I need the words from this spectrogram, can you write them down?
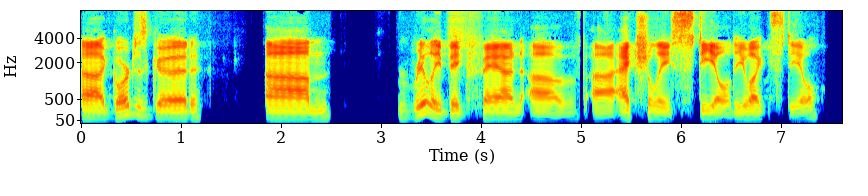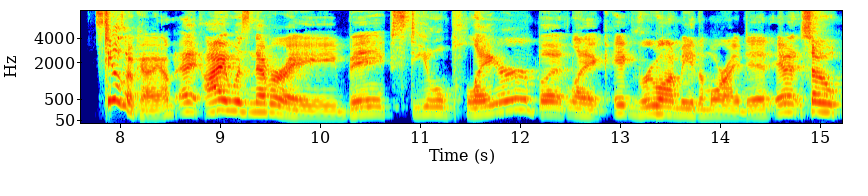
Uh, Gorge is good. Um, really big fan of uh, actually Steel. Do you like Steel? Steel's okay. I'm, I, I was never a big Steel player, but like it grew on me the more I did. It- so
